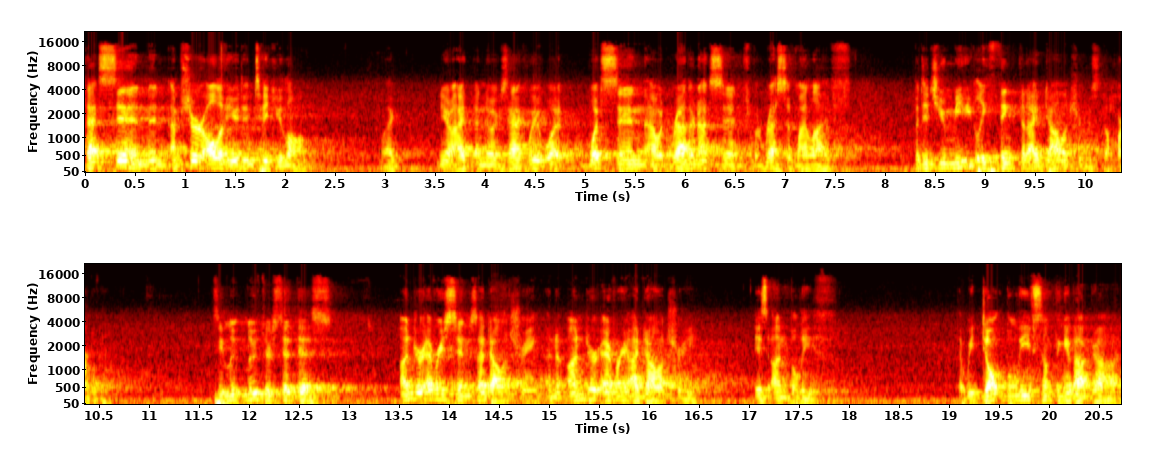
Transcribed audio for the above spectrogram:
that sin, and I'm sure all of you, it didn't take you long. You know, I, I know exactly what, what sin I would rather not sin for the rest of my life. But did you immediately think that idolatry was the heart of it? See, Luther said this under every sin is idolatry, and under every idolatry is unbelief. That we don't believe something about God,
